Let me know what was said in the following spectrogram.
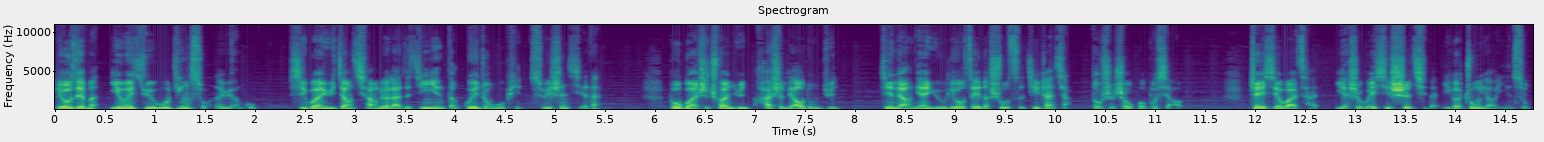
刘贼们因为居无定所的缘故，习惯于将抢掠来的金银等贵重物品随身携带。不管是川军还是辽东军，近两年与刘贼的数次激战下，都是收获不小。这些外财也是维系士气的一个重要因素。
